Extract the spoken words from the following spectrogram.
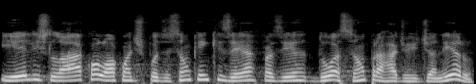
e eles lá colocam à disposição quem quiser fazer doação para a Rádio Rio de Janeiro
